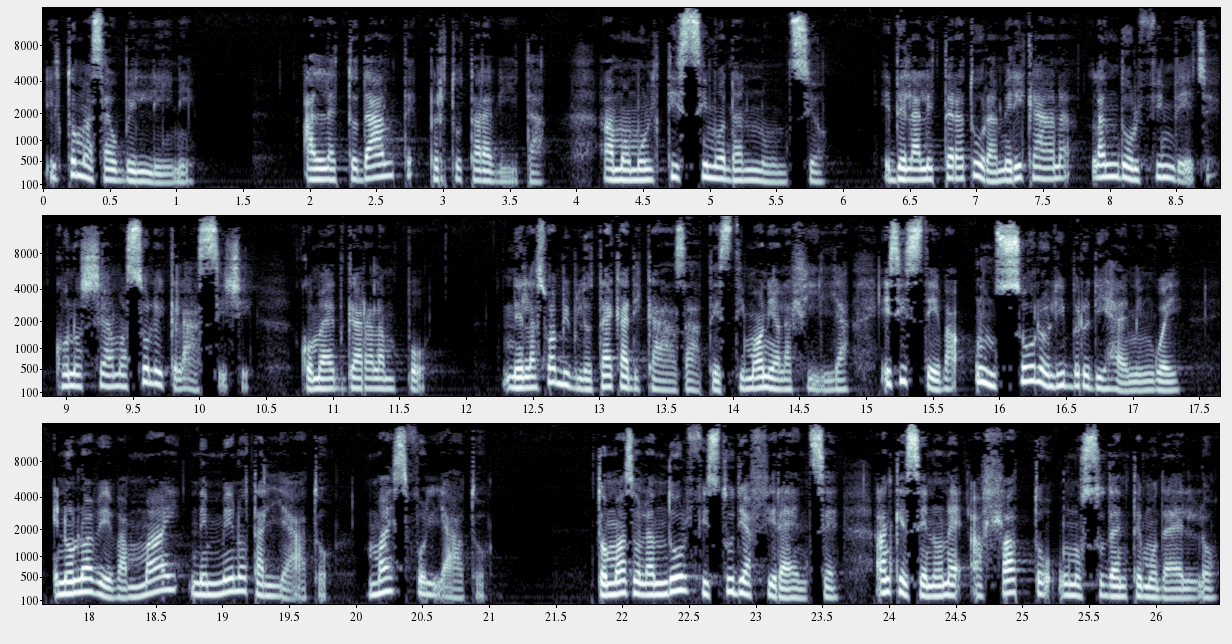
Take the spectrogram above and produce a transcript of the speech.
il Tommaseo Bellini. Ha letto Dante per tutta la vita, ama moltissimo D'Annunzio e della letteratura americana Landolfi invece conosce ama solo i classici, come Edgar Allan Poe. Nella sua biblioteca di casa, testimonia la figlia, esisteva un solo libro di Hemingway, e non lo aveva mai nemmeno tagliato, mai sfogliato. Tommaso Landolfi studia a Firenze, anche se non è affatto uno studente modello.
